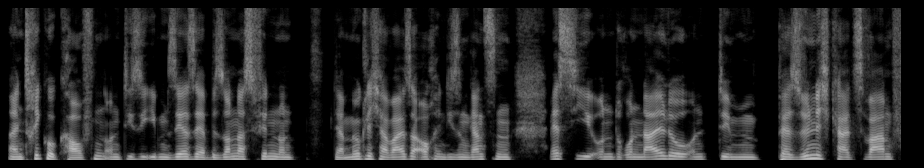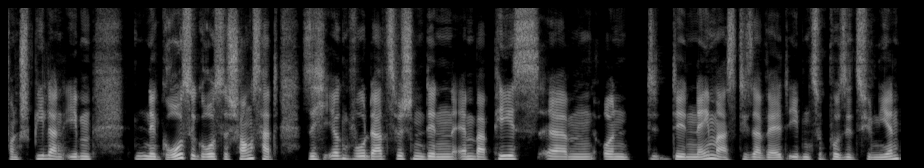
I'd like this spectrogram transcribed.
ein Trikot kaufen und die sie eben sehr, sehr besonders finden und der möglicherweise auch in diesen ganzen Messi und Ronaldo und dem Persönlichkeitswahn von Spielern eben eine große, große Chance hat, sich irgendwo da zwischen den Mbappés ähm, und den Neymars dieser Welt eben zu positionieren.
